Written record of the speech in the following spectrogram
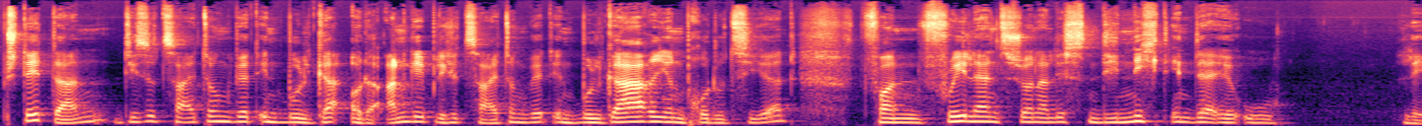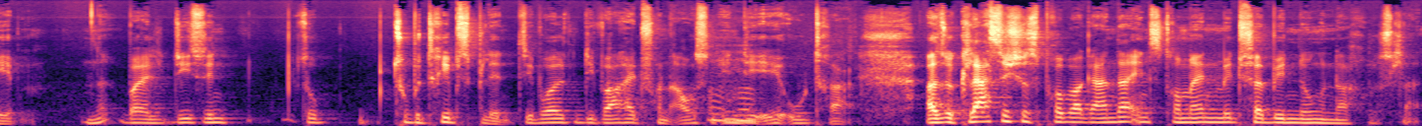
steht dann, diese Zeitung wird in Bulgarien, oder angebliche Zeitung wird in Bulgarien produziert von Freelance-Journalisten, die nicht in der EU leben ne? weil die sind so zu betriebsblind. Sie wollten die Wahrheit von außen mhm. in die EU tragen. Also klassisches Propagandainstrument mit Verbindungen nach Russland.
